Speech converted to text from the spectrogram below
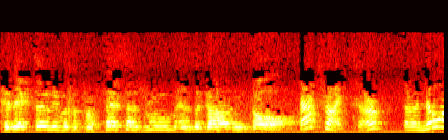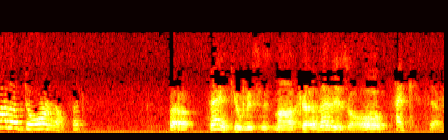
connects only with the professor's room and the garden door. That's right, sir. There are no other doors off it. Well, thank you, Mrs. Marker. That is all. Thank you, sir.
